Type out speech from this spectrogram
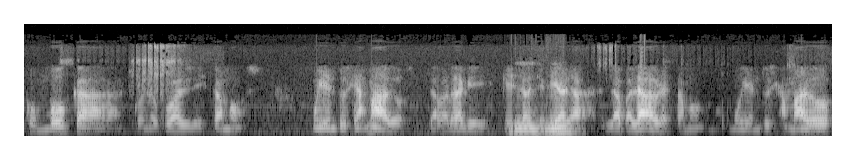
con Boca, con lo cual estamos muy entusiasmados. La verdad que, esa sería la, palabra, estamos muy entusiasmados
